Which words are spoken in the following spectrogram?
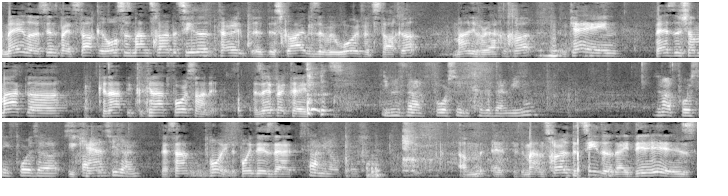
So Meila, since by tzedakah also is man schar mitzida, Torah describes the reward for tzedakah, mani v'rechacha, and Cain, bezin shalmata, cannot be, cannot force on it. As a effect Even if they're not forcing because of that reason? They're not forcing for the You can't. then. That's not the point. The point is that Stam, you know, of course. um, if the mountain schar is the idea is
